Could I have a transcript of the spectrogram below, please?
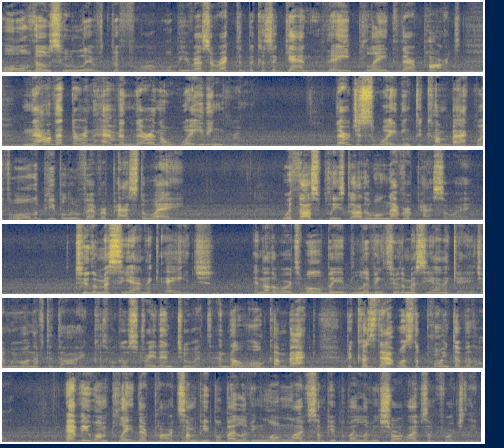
all those who lived before will be resurrected because, again, they played their part. Now that they're in heaven, they're in a waiting room. They're just waiting to come back with all the people who've ever passed away. With us, please God, who will never pass away to the Messianic age. In other words, we'll be living through the Messianic age and we won't have to die because we'll go straight into it and they'll all come back because that was the point of it all. Everyone played their part. Some people by living long lives, some people by living short lives, unfortunately.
